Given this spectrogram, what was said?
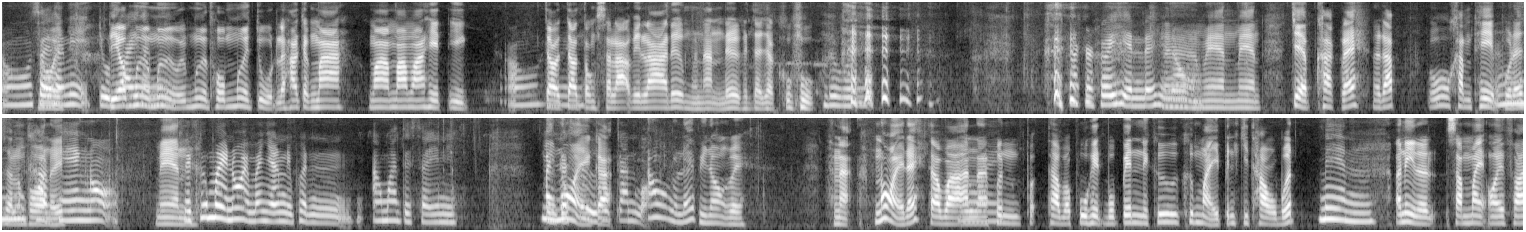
อ๋อใส่ทางนี้จุดเดี๋ยวไฟมือทางมืนี้อมือทมมือจูดแล้วเฮาจังมามามามาเฮ็ดอีกอ๋อเจ้าโดยเจ้าต้องสละเวลาเด้อมื้อนั้นเด้อคันเจ้าจะคู่โดย ก็เคยเห็นได้พี่น้องเออแม่นแม่นเจ็บคักเด้ระดับโอ้คันเทพผู้ได้สารมพรเลยขาดแห้งเนาะแม่นนี่คือไม่น้อยมายังนี่เพิ่นเอามาแต่ไสนี่ไม่น้อยเพิ่นก็ซื้คือกันบ่เอ้าแล้วพี่น้องเอ้ยหั่นน่ะน้อยเด้ถ้าว่าอันน่ะน้อยเพิ่นถ้าว่าผู้เฮ็ดบ่เป็นนี่คือคือไหมเป็นกี่เท่าเบิดแม่นอันนี้น่ะซ้ำไหมออยไฟ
